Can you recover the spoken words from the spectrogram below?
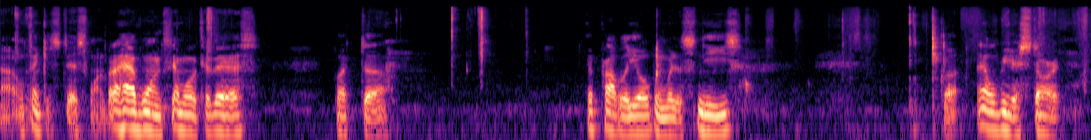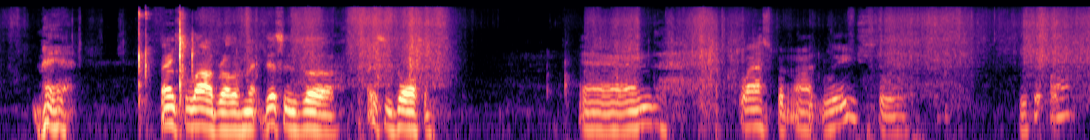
I don't think it's this one, but I have one similar to this. But uh, it'll probably open with a sneeze. But that'll be a start. Man, thanks a lot, brother. This is uh, this is awesome. And last but not least, or is it last?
